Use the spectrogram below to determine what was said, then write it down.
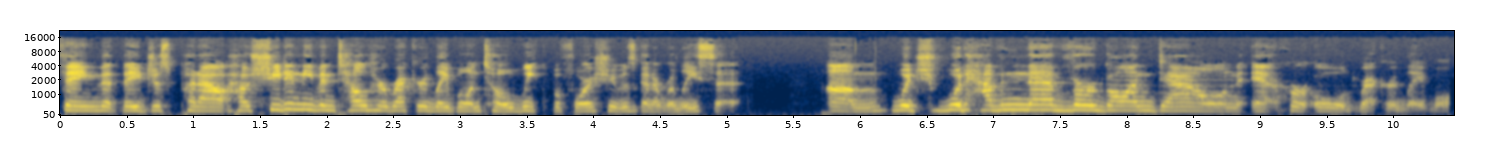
thing that they just put out how she didn't even tell her record label until a week before she was going to release it. Um, which would have never gone down at her old record label.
